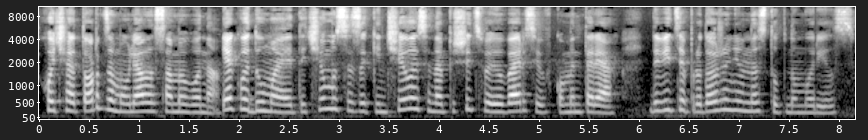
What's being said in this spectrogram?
Хоча торт замовляла саме вона. Як ви думаєте, чим усе закінчилося? Напишіть свою версію в коментарях. Дивіться продовження в наступному Reels.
